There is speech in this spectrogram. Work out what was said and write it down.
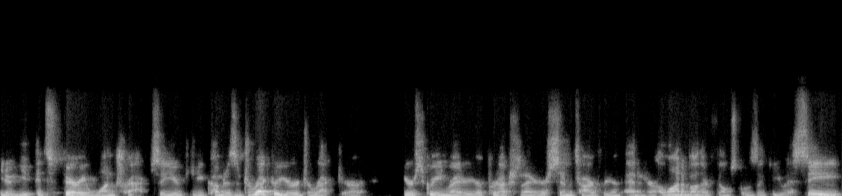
you know, you, it's very one track. So you you come in as a director, you're a director you're a screenwriter, you're a production designer, you're a cinematographer, you're an editor. A lot of other film schools like USC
